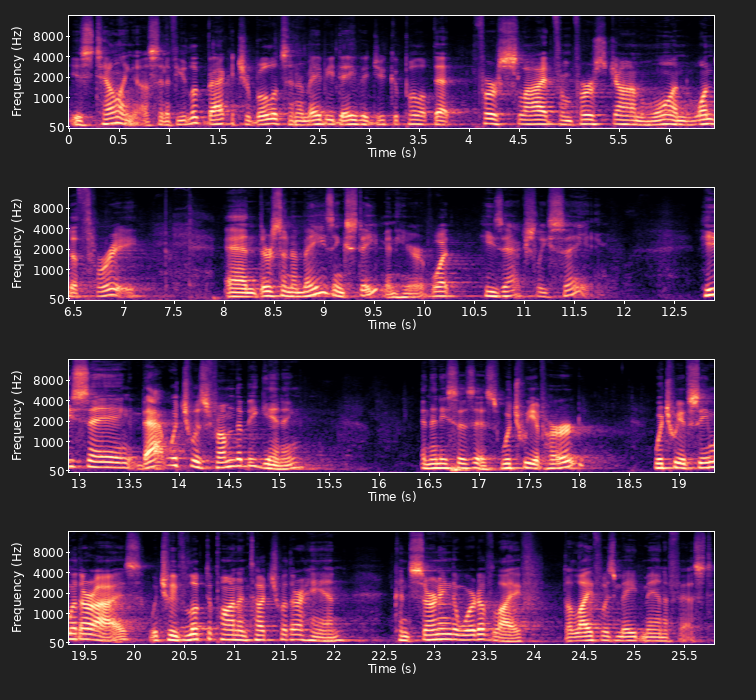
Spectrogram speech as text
is telling us, and if you look back at your bulletin, or maybe David, you could pull up that first slide from 1 John 1 1 to 3. And there's an amazing statement here of what he's actually saying. He's saying that which was from the beginning, and then he says this, which we have heard, which we have seen with our eyes, which we've looked upon and touched with our hand, concerning the word of life, the life was made manifest.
